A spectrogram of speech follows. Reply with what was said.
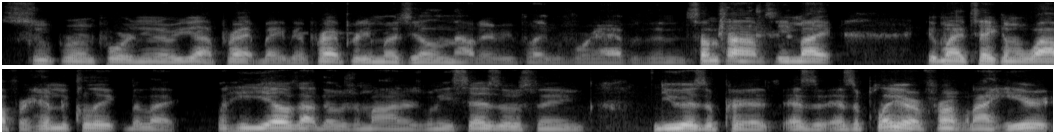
super important. You know, you got Pratt back there. Pratt pretty much yelling out every play before it happens, and sometimes he might. It might take him a while for him to click, but like when he yells out those reminders, when he says those things, you as a as a, as a player up front, when I hear it,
